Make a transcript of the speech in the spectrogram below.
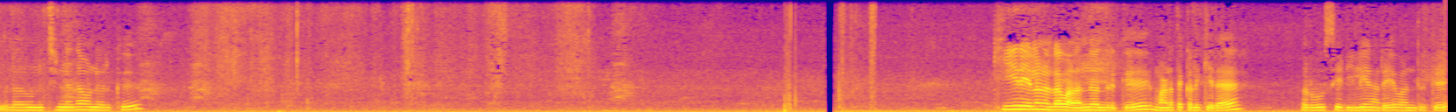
இதில் ஒன்று சின்னதாக ஒன்று இருக்குது கீரையெல்லாம் நல்லா வளர்ந்து வந்திருக்கு. மணத்தக்காளி கீரை ரோஸ் செடியிலையும் நிறைய வந்திருக்கு.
